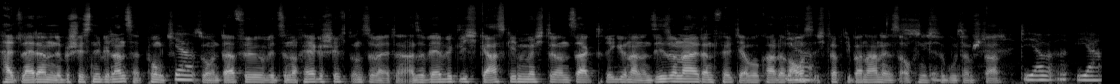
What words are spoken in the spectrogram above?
halt leider eine beschissene Bilanz hat. Punkt. ja, So, und dafür wird sie noch hergeschifft und so weiter. Also wer wirklich Gas geben möchte und sagt regional und saisonal, dann fällt die Avocado raus. ja, Ich glaube, die Banane ist auch das nicht so gut stimmt. am Start. Die, ja, ja,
